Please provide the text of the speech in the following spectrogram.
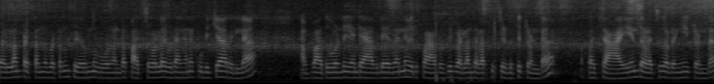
വെള്ളം പെട്ടെന്ന് പെട്ടെന്ന് തീർന്നു പോകുന്നുണ്ട്. പച്ചവെള്ളം ഇവിടെ അങ്ങനെ കുടിക്കാറില്ല. അപ്പോൾ അതുകൊണ്ട് ഞാൻ രാവിലെ തന്നെ ഒരു പാത്രത്തിൽ വെള്ളം തിളപ്പിച്ചെടുത്തിട്ടുണ്ട്. അപ്പോൾ ചായയും തിളച്ച് തുടങ്ങിയിട്ടുണ്ട്.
